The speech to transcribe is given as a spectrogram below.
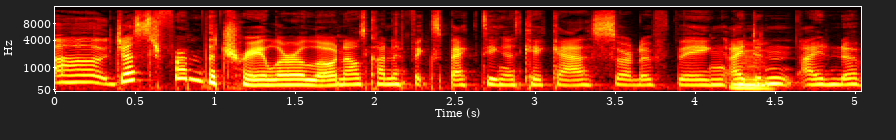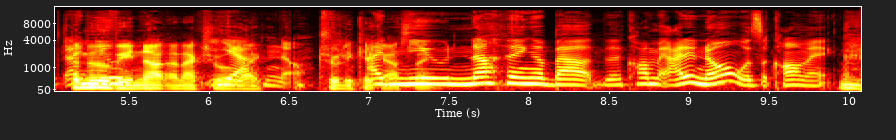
Uh, just from the trailer alone, I was kind of expecting a kick-ass sort of thing. I didn't. I know Hmm. The movie, not an actual, yeah, like, no. truly I kick-ass I knew thing. nothing about the comic. I didn't know it was a comic. Hmm.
